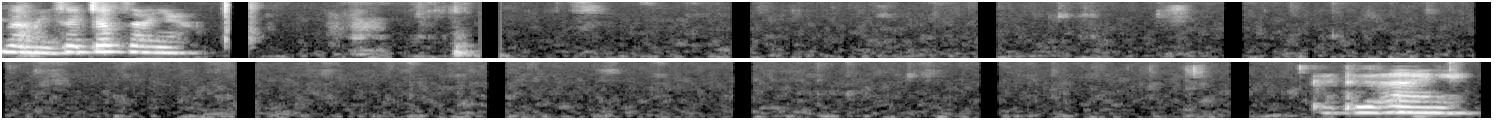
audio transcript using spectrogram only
Giờ mình sẽ chất ra nha. Cái thứ hai này.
